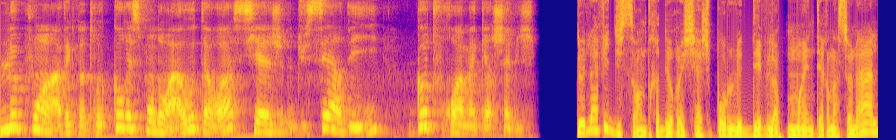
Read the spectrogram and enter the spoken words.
Le point avec notre correspondant à Ottawa, siège du CRDI, Godefroy Macarshabi. De l'avis du Centre de recherche pour le développement international,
